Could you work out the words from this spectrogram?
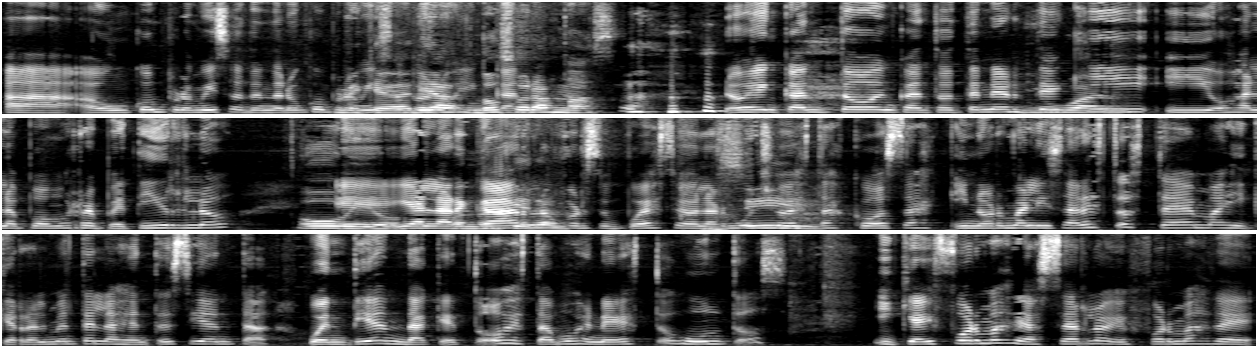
a, un compromiso, a tener un compromiso. Me quedaría dos horas más. Nos encantó, encantó tenerte aquí y ojalá podamos repetirlo. Eh, y alargarlo, por supuesto, y hablar mucho de estas cosas y normalizar estos temas y que realmente la gente sienta o entienda que todos estamos en esto juntos y que hay formas de hacerlo y hay formas de,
